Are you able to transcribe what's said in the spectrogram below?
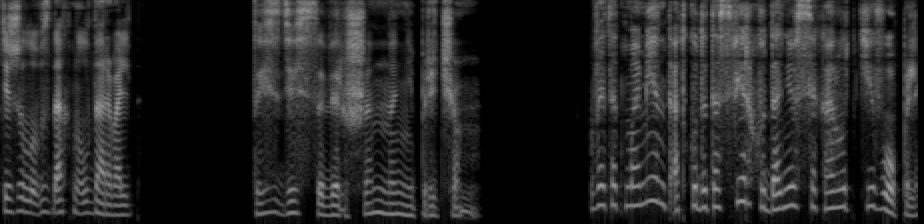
тяжело вздохнул Дарвальд. Ты здесь совершенно ни при чем. В этот момент откуда-то сверху донесся короткий вопль,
